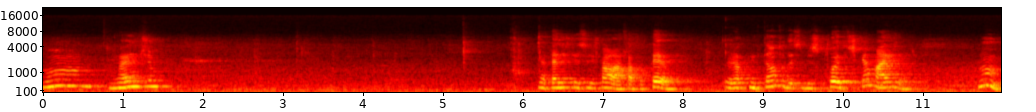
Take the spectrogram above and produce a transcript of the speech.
Hum, gente. É até difícil de falar, sabe por quê? Eu já comi tanto desse biscoito, acho que é mais, gente. Hum.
